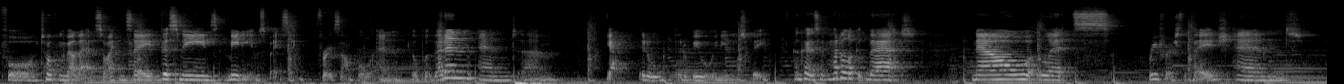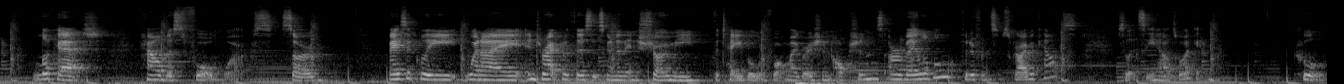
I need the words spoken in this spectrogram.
for talking about that. So I can say this needs medium spacing, for example, and he'll put that in and um, yeah, it'll, it'll be what we need it to be. Okay, so I've had a look at that. Now let's refresh the page and look at how this form works. So basically when I interact with this, it's gonna then show me the table of what migration options are available for different subscriber accounts. So let's see how it's working. Cool,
